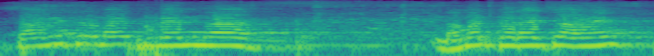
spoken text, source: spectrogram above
सावित्रीबाई फुलेंना नमन करायचं आहे.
